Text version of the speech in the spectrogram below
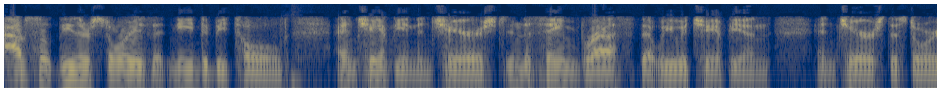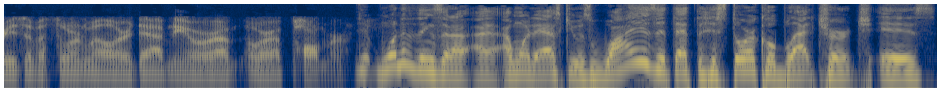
absolute. These are stories that need to be told and championed and cherished in the same breath that we would champion and cherish the stories of a Thornwell or a Dabney or a or a Palmer. One of the things that I, I, I wanted to ask you is why is it that the historical black church is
